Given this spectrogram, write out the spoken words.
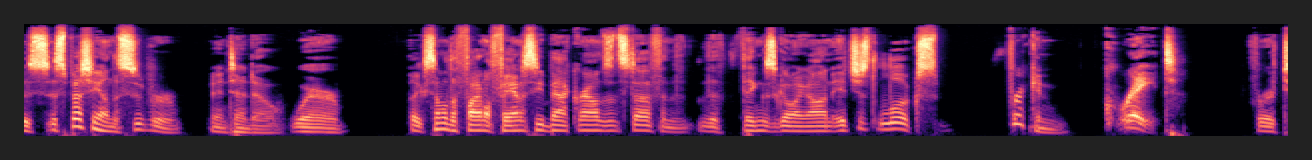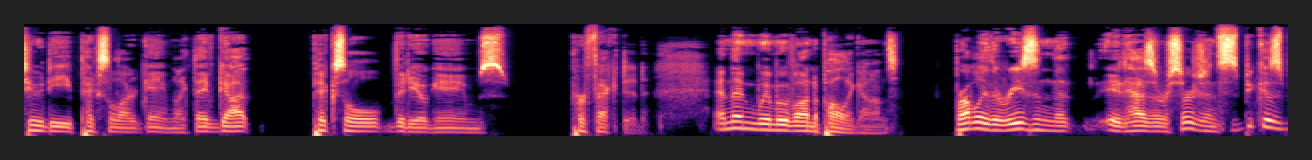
especially on the Super Nintendo, where like some of the Final Fantasy backgrounds and stuff and the things going on, it just looks freaking great for a 2D pixel art game. Like they've got pixel video games perfected. And then we move on to polygons. Probably the reason that it has a resurgence is because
